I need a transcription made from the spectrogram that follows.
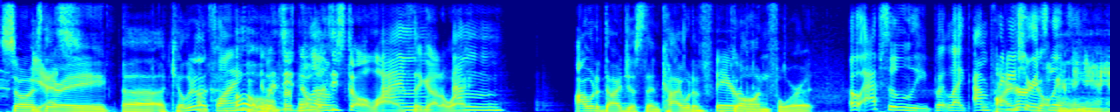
So is there a uh, a killer? I'm That, flying. Oh, And Lindsay, no, Hello. Lindsay's still alive. I'm, they got away. I'm, I would have died just then. Kai would have Barely. gone for it. oh, absolutely. But like, I'm I pretty heard sure it's go- Lindsay.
